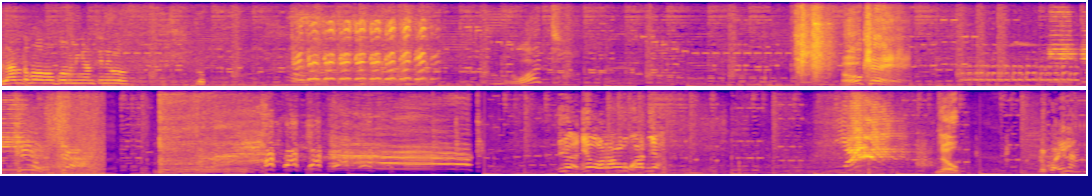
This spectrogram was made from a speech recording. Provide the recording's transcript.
Berantem lo sama gue mendingan sini lo. What? Okay. Dia, dia orang bukannya! Nope. Lu kok hilang?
